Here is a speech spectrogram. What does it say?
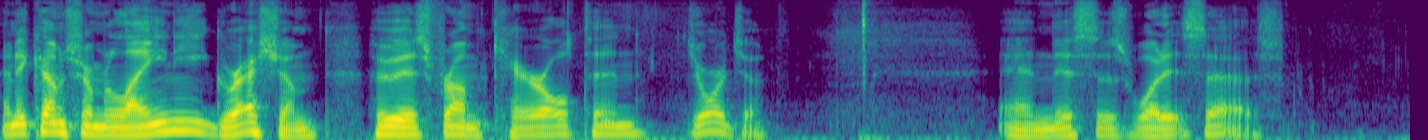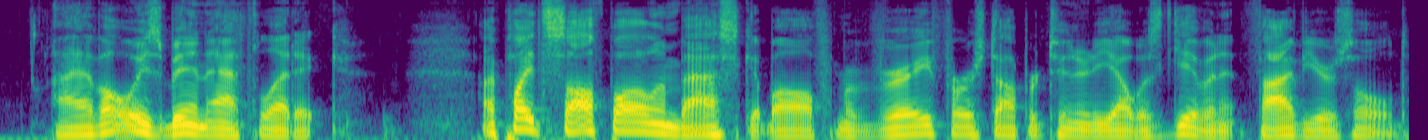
and it comes from Lainey Gresham, who is from Carrollton, Georgia. And this is what it says I have always been athletic. I played softball and basketball from a very first opportunity I was given at five years old.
